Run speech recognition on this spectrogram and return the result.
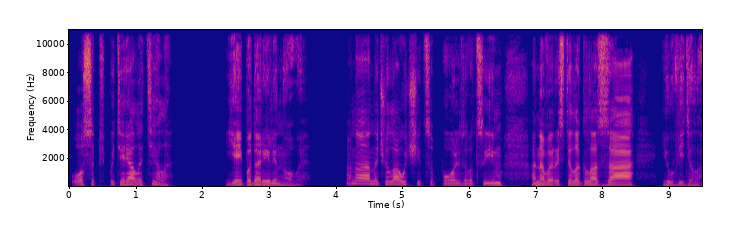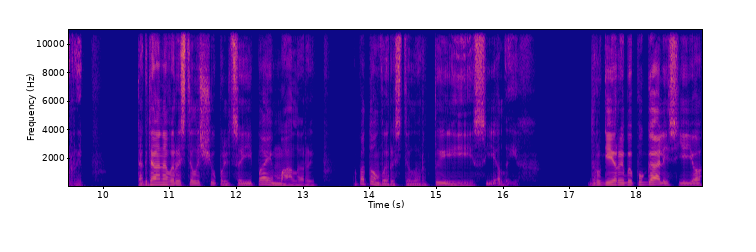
Особь потеряла тело. Ей подарили новое. Она начала учиться пользоваться им. Она вырастила глаза и увидела рыб. Тогда она вырастила щупальца и поймала рыб, а потом вырастила рты и съела их. Другие рыбы пугались ее.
